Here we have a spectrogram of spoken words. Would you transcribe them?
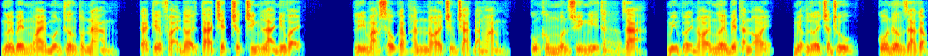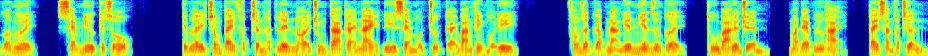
người bên ngoài muốn thương tổn nàng, cái kia phải đợi ta chết trước chính là như vậy. Lý mạc sầu gặp hắn nói chứng trạc đàng hoàng, cũng không muốn suy nghĩ thật giả, mỉm cười nói, ngươi biết ta nói, miệng lưỡi chân trù, cô nương ra gặp gỡ ngươi, xem như kết số. Tiếp lấy trong tay phất trần hất lên nói, chúng ta cái này đi xem một chút cái bang thịnh hội đi. Phong giật gặp nàng yên nhiên dương cười, thu ba huyền chuyển mắt đẹp lưu thải tay sắn phát triển,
